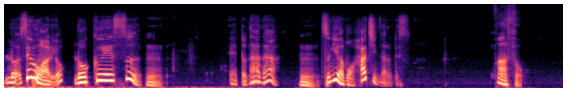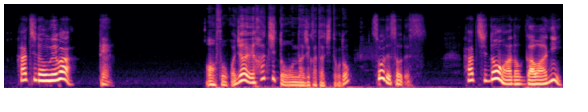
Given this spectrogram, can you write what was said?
ろ7はあるよ。6S、うん。えっと、7、うん。次はもう8になるんです。ああ、そう。8の上は10。あそうか。じゃあ、8と同じ形ってこと？そうです、そうです。8のあの側に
